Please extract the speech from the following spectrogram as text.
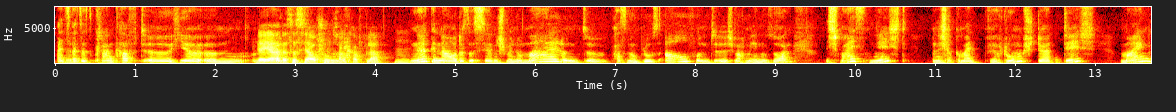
als, als, als krankhaft äh, hier. Ähm, ja, ja, das ist ja auch schon krankhaft, ja, bla. Mhm. Ne, genau, das ist ja nicht mehr normal und äh, pass nur bloß auf und äh, ich mache mir ja nur Sorgen. Ich weiß nicht und ich habe gemeint, warum stört dich mein,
